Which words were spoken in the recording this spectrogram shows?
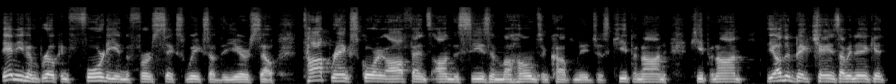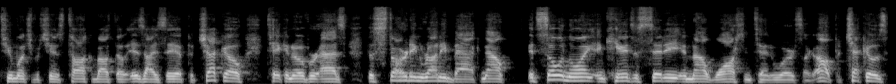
They hadn't even broken 40 in the first six weeks of the year. So top ranked scoring offense on the season. Mahomes and company just keeping on, keeping on. The other big change that we didn't get too much of a chance to talk about, though, is Isaiah Pacheco taking over as the starting running back. Now, it's so annoying in Kansas City and not Washington, where it's like, oh, Pacheco's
